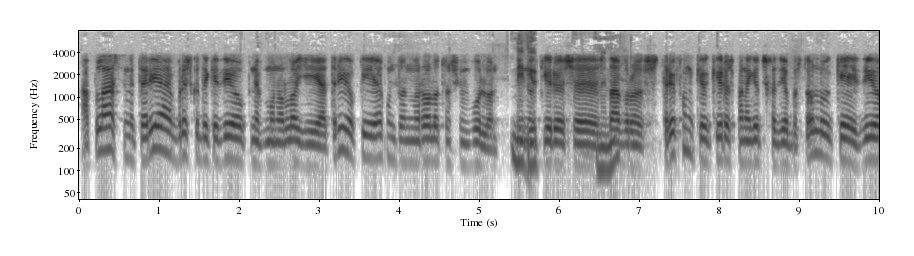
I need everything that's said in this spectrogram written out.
Απλά στην εταιρεία βρίσκονται και δύο πνευμονολόγοι ιατροί, οι οποίοι έχουν τον ρόλο των συμβούλων. Ναι, Είναι διο- ο κύριος ε, Ναι, ναι. Σταύρος Τρίφων και ο κύριος Παναγιώτης Χατζιαποστόλου και οι δύο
